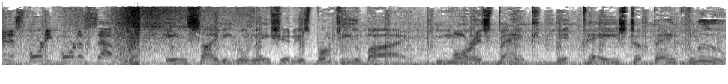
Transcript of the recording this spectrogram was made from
It is 44 to 7. Inside Eagle Nation is brought to you by Morris Bank. It pays to bank blue.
